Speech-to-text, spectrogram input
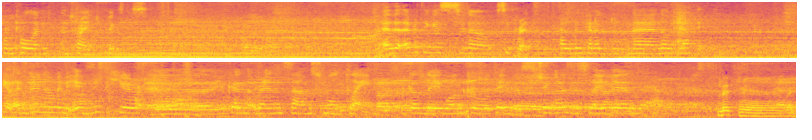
from Poland and trying to fix this. And that everything is, you know, secret. Husband cannot do, uh, know nothing. And do you know maybe exist here, uh, you can rent some small plane because they want to take this children, this lady and Let me wait.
